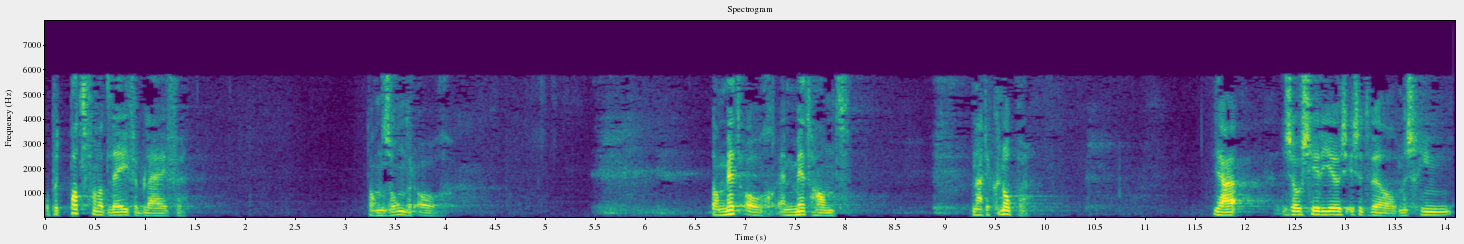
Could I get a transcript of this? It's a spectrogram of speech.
op het pad van het leven blijven dan zonder oog. Dan met oog en met hand naar de knoppen. Ja, zo serieus is het wel. Misschien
